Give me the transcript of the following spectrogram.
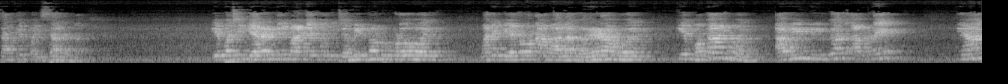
સાથે પૈસા લેતા. એ પછી ગેરંટી માટે કોઈ જમીનનો ટુકડો હોય, મારી બહેનોના વાલા ઘરેણા હોય કે મકાન હોય, આવી મિલકત આપણે ત્યાં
